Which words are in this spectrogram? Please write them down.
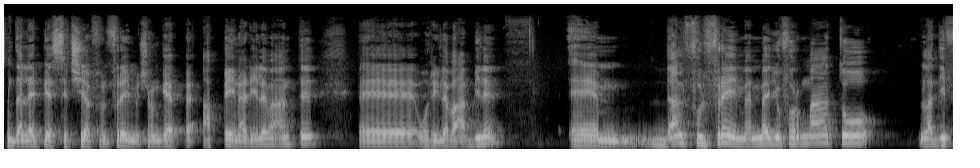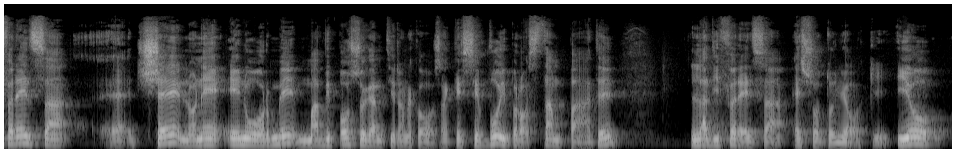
dall'EPSC al full frame c'è un gap appena rilevante eh, o rilevabile, Ehm, dal full frame al medio formato. La differenza eh, c'è, non è enorme, ma vi posso garantire una cosa, che se voi però stampate, la differenza è sotto gli occhi. Io,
